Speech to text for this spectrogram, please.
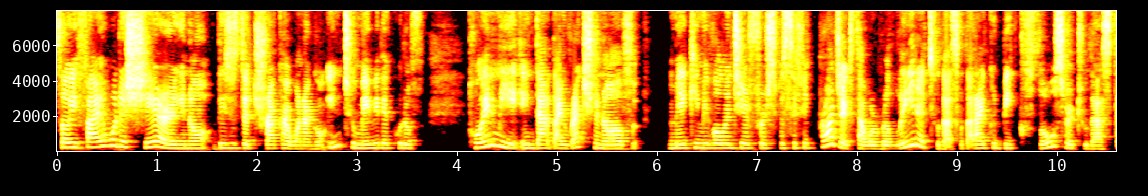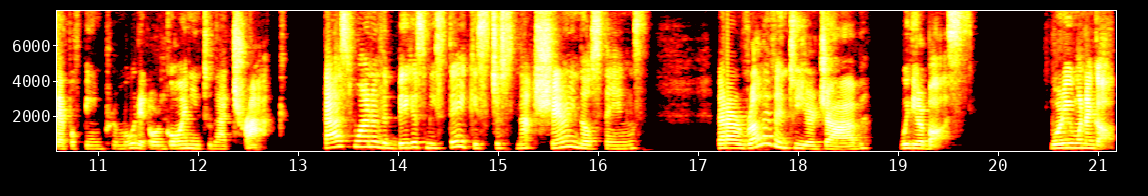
So if I were to share, you know, this is the track I want to go into, maybe they could have pointed me in that direction of making me volunteer for specific projects that were related to that so that I could be closer to that step of being promoted or going into that track. That's one of the biggest mistakes is just not sharing those things that are relevant to your job with your boss. Where do you want to go?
